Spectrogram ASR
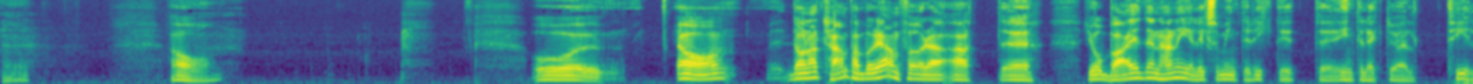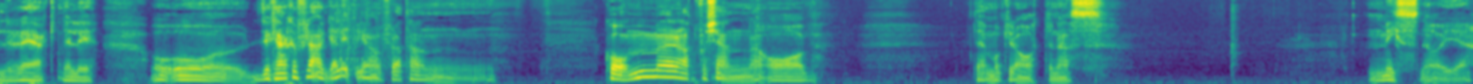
Mm. Ja. Och ja, Donald Trump han börjar anföra att eh, Joe Biden han är liksom inte riktigt eh, intellektuellt tillräknelig. Och, och, det kanske flaggar lite grann för att han kommer att få känna av Demokraternas missnöje.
